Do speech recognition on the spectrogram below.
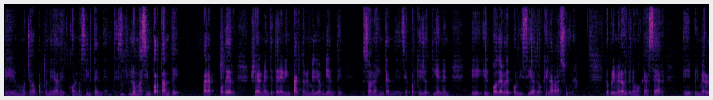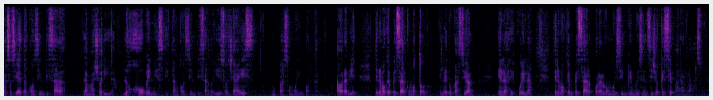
en muchas oportunidades con los intendentes. Lo más importante para poder realmente tener impacto en el medio ambiente son las intendencias, porque ellos tienen eh, el poder de policía de lo que es la basura. Lo primero que tenemos que hacer, eh, primero, la sociedad está concientizada, la mayoría, los jóvenes están concientizados y eso ya es un paso muy importante. Ahora bien, tenemos que empezar como todo, en la educación, en las escuelas, tenemos que empezar por algo muy simple y muy sencillo que es separar la basura.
